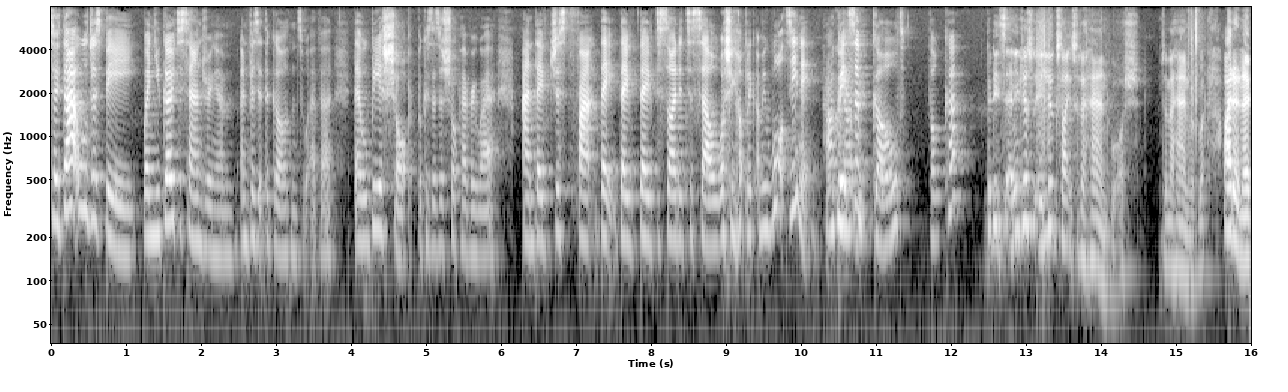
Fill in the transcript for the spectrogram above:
So that will just be when you go to Sandringham and visit the gardens or whatever. There will be a shop because there's a shop everywhere, and they've just fa- they they've they've decided to sell washing up liquid. I mean, what's in it? How Bits that of gold, vodka. But it's and it just it looks like sort of hand wash. It's on a hand wash. I don't know.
